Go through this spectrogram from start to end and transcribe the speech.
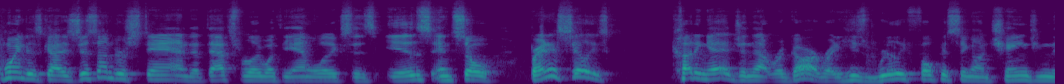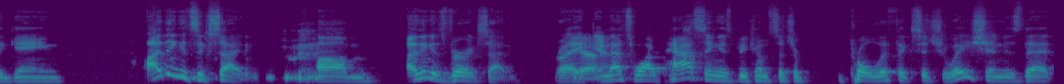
point is, guys, just understand that that's really what the analytics is. Is and so Brandon Staley's cutting edge in that regard, right? He's really focusing on changing the game. I think it's exciting. Um, I think it's very exciting, right? Yeah. And that's why passing has become such a prolific situation. Is that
